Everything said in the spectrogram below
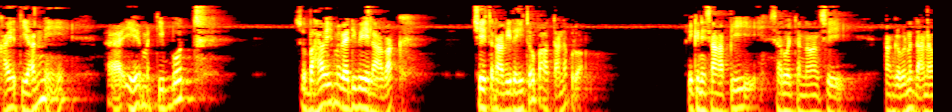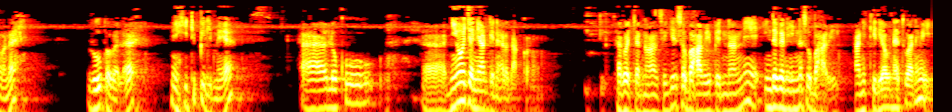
කය තියන්නේ එහෙම තිබ්බොත් ස්වභාවයෙන්ම වැඩි වේලාවක් චේතනා විරහිතව පවත්වන්න පුළුවන්. ඒක නිසා අපි ਸਰවචන් වහන්සේ අංගවන ධනවන රූපවල මේ හිතපිලිමය ලොකු නියෝජනයක් ගැන හර දක්වනවා. සර්වචන් වහන්සේගේ ස්වභාවය පෙන්වන්නේ ඉඳගෙන ඉන්න ස්වභාවය. අනික් ක්‍රියාව නැතුව නෙවෙයි.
